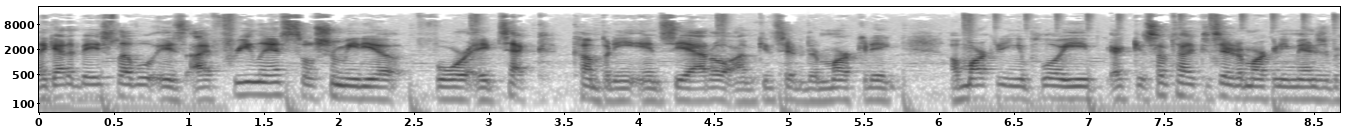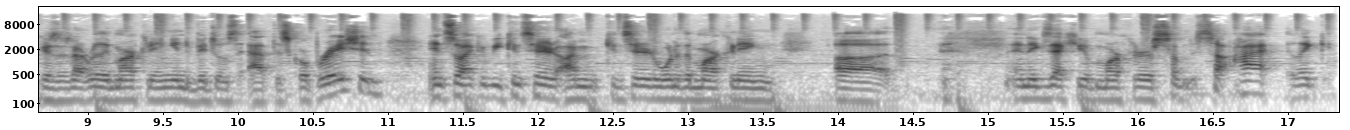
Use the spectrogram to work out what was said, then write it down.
like at a base level, is I freelance social media for a tech company in Seattle. I'm considered their marketing, a marketing employee. I can sometimes considered a marketing manager because there's not really marketing individuals at this corporation. And so I could be considered, I'm considered one of the marketing uh, an executive marketer, some, so high, like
